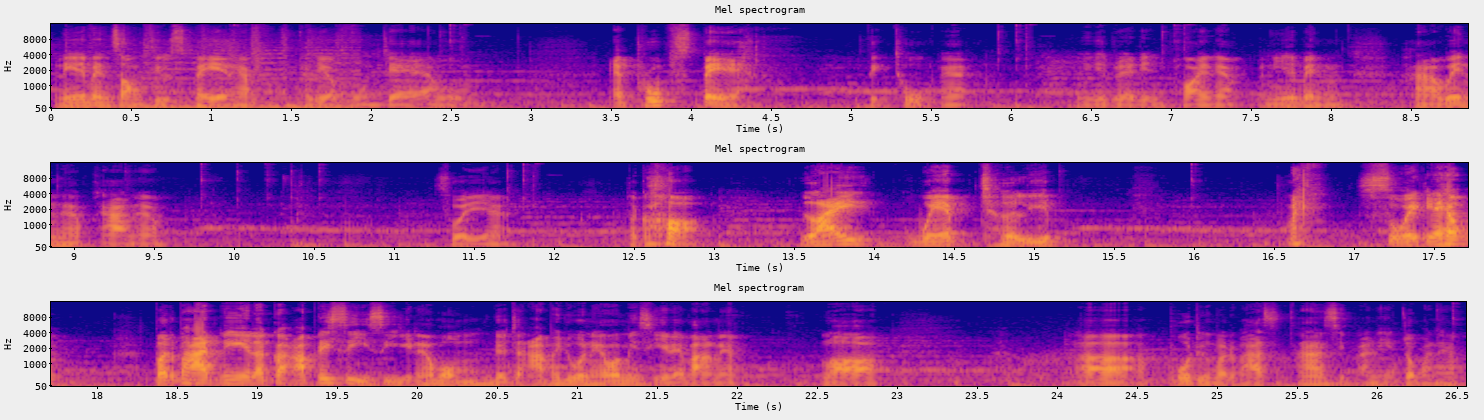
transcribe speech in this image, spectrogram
อันนี้จะเป็นซองซิลสเปรย์นะครับ อันเดียวกับมูลแจครับผม approve spray ติ๊กถูกนะฮะอันนี้ radiant point นะครับ อันนี้จะเป็น harven นะครับคาร์นะครับ สวยดีฮะแล้วก็ light wave cherry ไม่สวยแล้วเปิดพาร์ทนี้แล้วก็อัพได้4สีนะครับผม เดี๋ยวจะอัพให้ดูนะครับว่ามีสีอะไรบ้างนะครับ รออพูดถึงบัตรพาส50 อันนี้จบกันนะครับ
